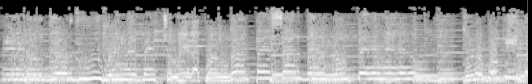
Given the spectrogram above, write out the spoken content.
Pero orgullo en el pecho cuando a pesar del bloqueo, con lo poquito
